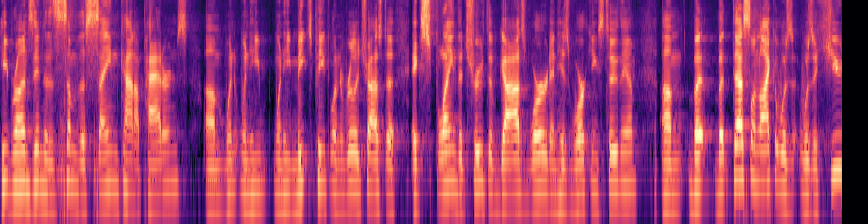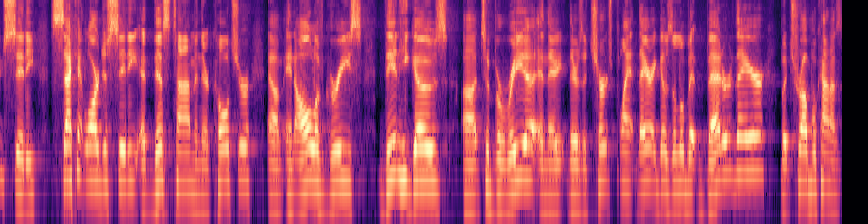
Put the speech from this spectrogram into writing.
he runs into the, some of the same kind of patterns um, when, when, he, when he meets people and really tries to explain the truth of God's word and his workings to them. Um, but, but Thessalonica was, was a huge city, second largest city at this time in their culture um, in all of Greece. Then he goes uh, to Berea, and there, there's a church plant there. It goes a little bit better there, but trouble kind of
